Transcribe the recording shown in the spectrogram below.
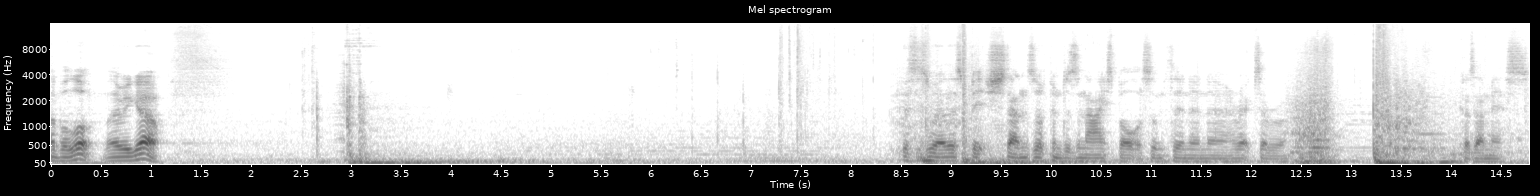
Level up. There we go. This is where this bitch stands up and does an ice bolt or something and uh, wrecks everyone. Because I miss.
